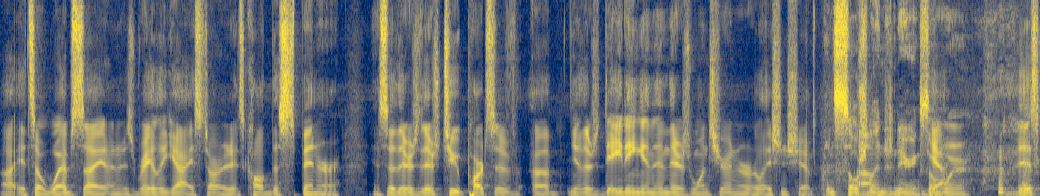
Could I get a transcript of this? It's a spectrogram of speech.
Uh, it's a website an Israeli guy started. It's called the Spinner. And so there's there's two parts of uh, you know there's dating and then there's once you're in a relationship and social Um, engineering yeah. somewhere. this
